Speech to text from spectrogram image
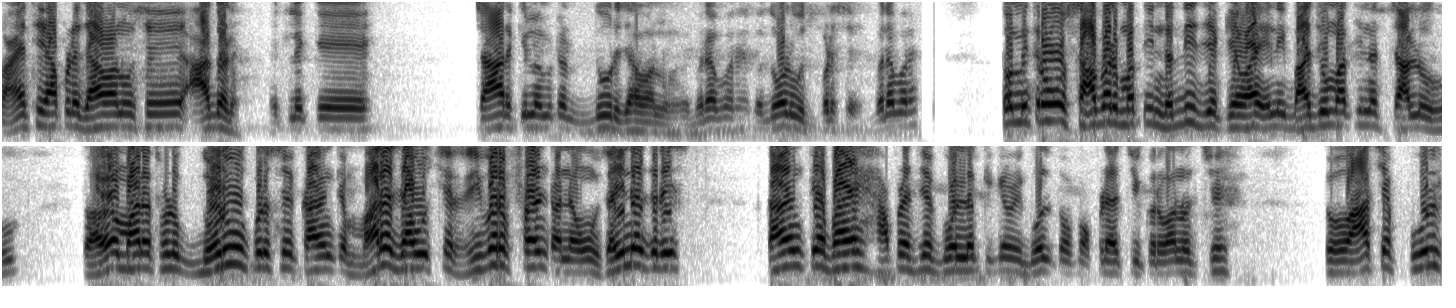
તો અહીંથી આપણે જવાનું છે આગળ, એટલે કે ચાર કિલોમીટર દૂર જવાનું છે, બરાબર? તો દોડવું જ પડશે, બરાબર? તો મિત્રો સાબરમતી નદી જે કહેવાય, એની બાજુમાંથી જ ચાલુ હું. તો હવે મારે થોડુંક દોડવું પડશે, કારણ કે મારે જવું છે રિવર ફ્રન્ટ અને હું જઈને જ રહીશ. કારણ કે ભાઈ, આપણે જે ગોલ નક્કી કર્યો ગોલ તો આપણે અચીવ કરવાનો જ છે. તો આ છે પુલ,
